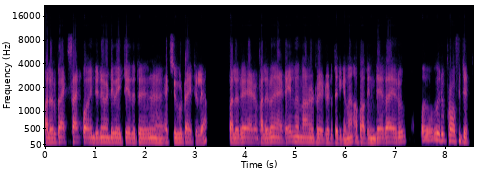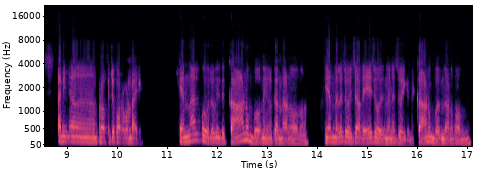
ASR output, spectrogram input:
പലർക്കും എക്സാക്ട് പോയിന്റിന് വേണ്ടി വെയിറ്റ് ചെയ്തിട്ട് എക്സിക്യൂട്ട് ആയിട്ടില്ല. പലരും പലരും ഇടയിൽ നിന്നാണ് ട്രേഡ് എടുത്തിരിക്കുന്നത്. അപ്പൊ അതിന്റെതായ ഒരു ഒരു പ്രോഫിറ്റ് ഐ മീൻ പ്രോഫിറ്റ് കുറവുണ്ടായിരിക്കും. എന്നാൽ പോലും ഇത് കാണുമ്പോൾ നിങ്ങൾക്ക് എന്താണ് തോന്നുന്നത്? ഞാൻ ഇന്നലെ ചോദിച്ച അതേ ചോദ്യം തന്നെ ചോദിക്കുന്നത് കാണുമ്പോൾ എന്താണ് തോന്നുന്നത്?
